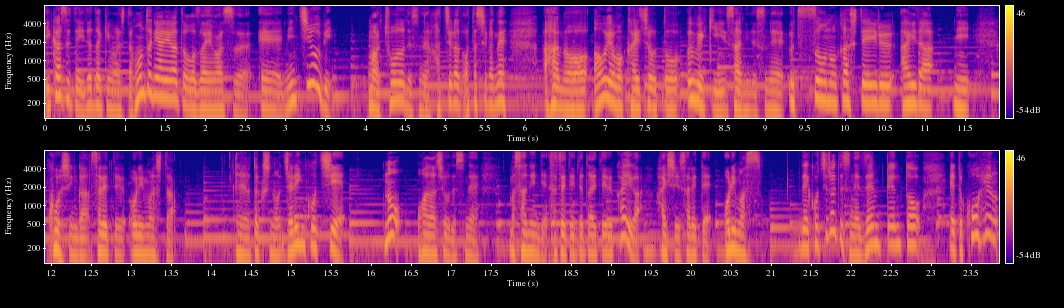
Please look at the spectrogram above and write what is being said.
行かせていただきました。本当にありがとうございます。えー、日曜日、まあ、ちょうどですね8月私がねあの青山会長と梅木さんにですねうつつを抜かしている間に更新がされておりました、えー、私の「じゃりんこ知恵」のお話をですね、まあ、3人でさせていただいている回が配信されております。でこちらですね前編と、えっと、後編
